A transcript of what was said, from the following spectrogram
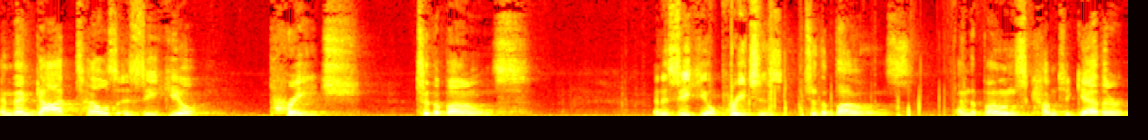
And then God tells Ezekiel, Preach to the bones. And Ezekiel preaches to the bones. and the bones come together,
